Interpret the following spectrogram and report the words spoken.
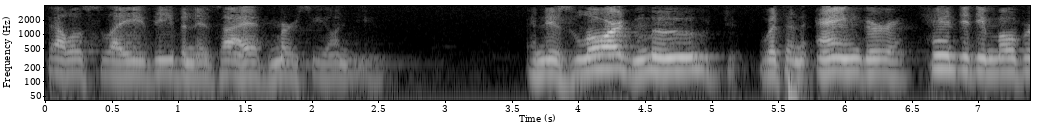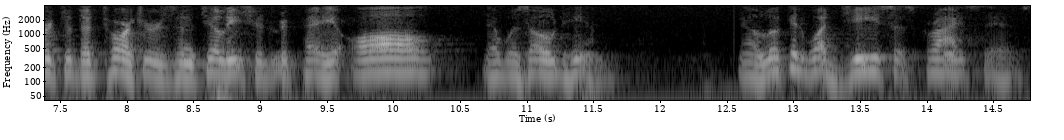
fellow slave, even as I had mercy on you? And his Lord, moved with an anger, handed him over to the torturers until he should repay all that was owed him. Now look at what Jesus Christ says.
